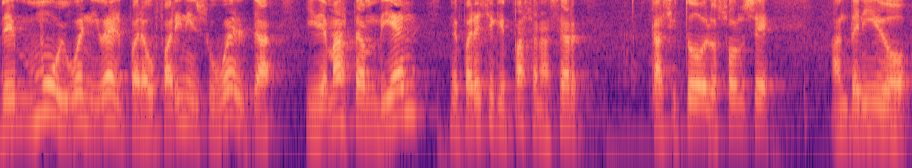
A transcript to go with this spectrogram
de muy buen nivel para Ufarini en su vuelta y demás también, me parece que pasan a ser casi todos los 11 han tenido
